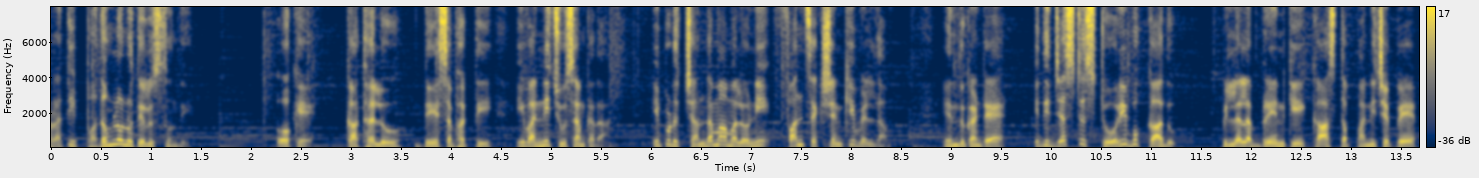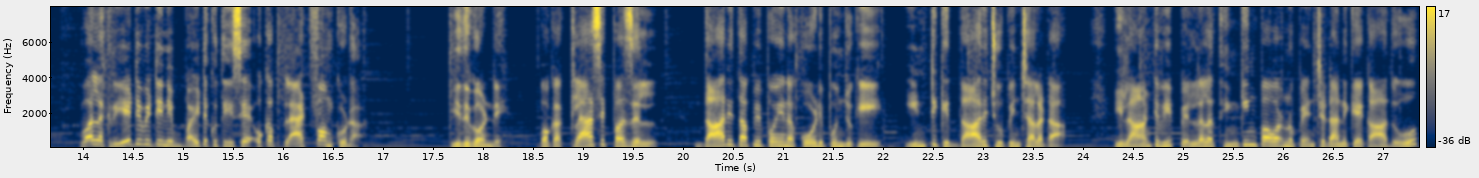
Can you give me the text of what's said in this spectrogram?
ప్రతి పదంలోనూ తెలుస్తుంది. ఓకే కథలు దేశభక్తి ఇవన్నీ చూశాం కదా. ఇప్పుడు చందమామలోని ఫన్ సెక్షన్కి వెళ్దాం. ఎందుకంటే ఇది జస్ట్ స్టోరీ బుక్ కాదు. పిల్లల బ్రెయిన్కి కాస్త పని చెప్పే వాళ్ళ క్రియేటివిటీని బయటకు తీసే ఒక ప్లాట్ఫామ్ కూడా. ఇదిగోండి ఒక క్లాసిక్ పజిల్ దారి తప్పిపోయిన కోడిపుంజుకి ఇంటికి దారి చూపించాలట. ఇలాంటివి పిల్లల థింకింగ్ పవర్ను పెంచడానికే కాదు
